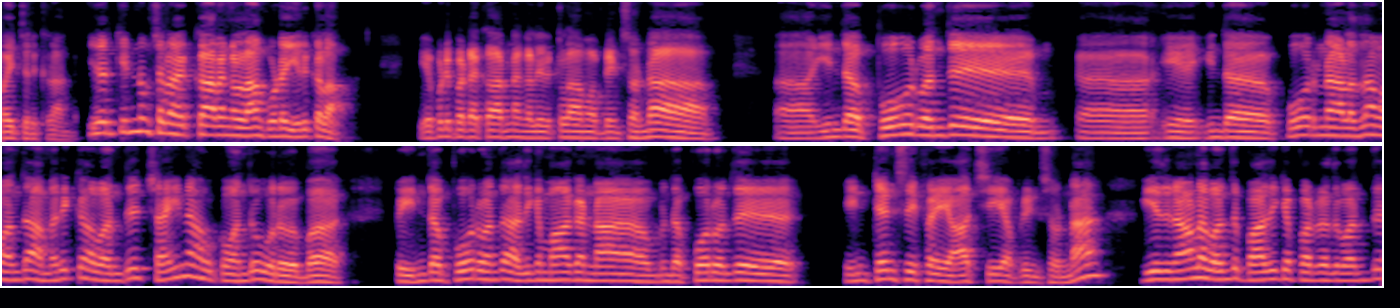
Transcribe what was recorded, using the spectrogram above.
வைத்திருக்கிறாங்க. இதற்கு இன்னும் சில காரணங்கள்லாம் கூட இருக்கலாம். எப்படிப்பட்ட காரணங்கள் இருக்கலாம் அப்படின்னு சொன்னால் இந்த போர் வந்து இந்த போர்னால தான் வந்து அமெரிக்கா வந்து சைனாவுக்கு வந்து ஒரு ப இப்போ இந்த போர் வந்து அதிகமாக நான் இந்த போர் வந்து இன்டென்சிஃபை ஆச்சு அப்படின்னு சொன்னால் இதனால வந்து பாதிக்கப்படுறது வந்து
